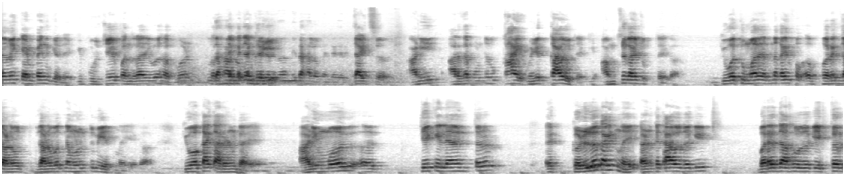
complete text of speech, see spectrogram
आम्ही कॅम्पेन केलंय की पुढचे पंधरा दिवस आपण तू दहा प्रत्येकाच्या लोकांच्या घरी मी दहा लोकांच्या घरी जायचं. आणि अर्धा पाऊण काय म्हणजे काय होतंय की आमचं काय चुकतंय का? किंवा तुम्हाला त्यातनं काही फरक जाणव जाणवत नाही म्हणून तुम्ही येत नाहीये का? किंवा काय कारण काय आहे? आणि मग ते केल्यानंतर कळलं काहीच नाही. कारण का काय होतं की बऱ्याचदा असं होतं की एकतर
